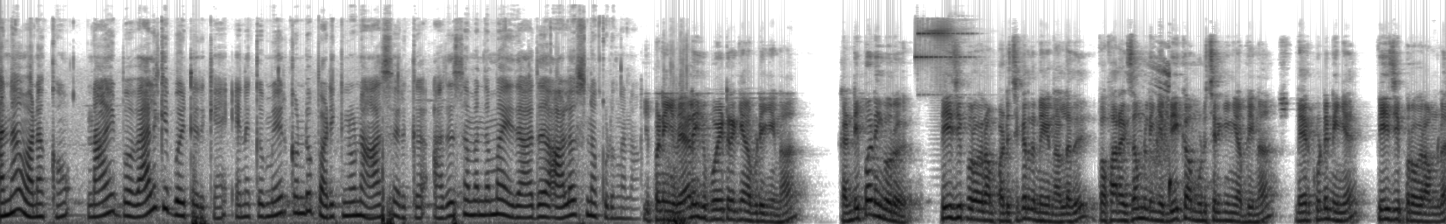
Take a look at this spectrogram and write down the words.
அண்ணா வணக்கம். நான் இப்போ வேலைக்கு போயிட்டு இருக்கேன். எனக்கு மேற்கொண்டு படிக்கணும்னு ஆசை இருக்குது அது சம்மந்தமாக ஏதாவது ஆலோசனை கொடுங்கண்ணா. இப்போ நீங்கள் வேலைக்கு போயிட்டு இருக்கீங்க அப்படிங்கன்னா கண்டிப்பாக நீங்கள் ஒரு பிஜி ப்ரோக்ராம் படிச்சுக்கிறது மிக நல்லது. இப்போ ஃபார் எக்ஸாம்பிள் நீங்கள் பிகாம் முடிச்சிருக்கீங்க அப்படின்னா மேற்கொண்டு நீங்கள் பிஜி ப்ரோக்ராமில்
